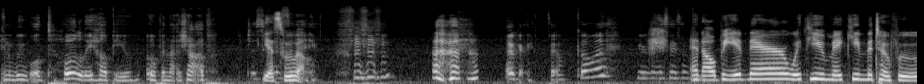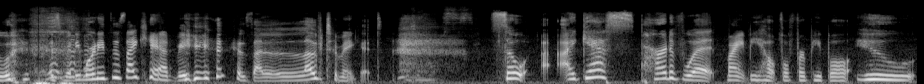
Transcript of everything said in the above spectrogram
and we will totally help you open that shop. Just Yes, we will. okay, so go on. You're gonna say something. And I'll be in there with you making the tofu as many mornings as I can be because I love to make it. So, I guess part of what might be helpful for people who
